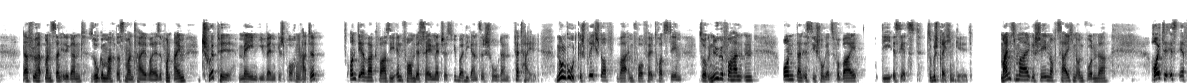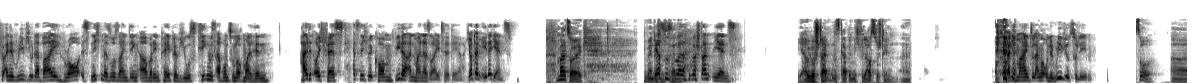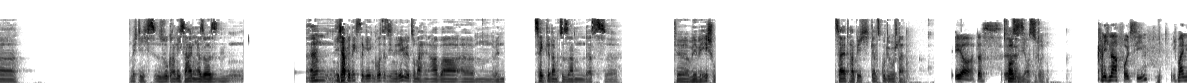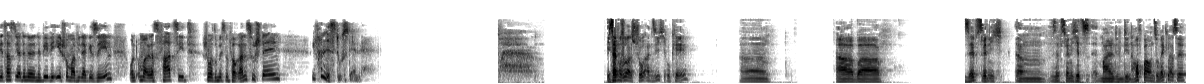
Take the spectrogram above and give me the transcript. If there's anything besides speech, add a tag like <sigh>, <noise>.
Dafür hat man es dann elegant so gemacht, dass man teilweise von einem Triple Main Event gesprochen hatte. Und der war quasi in Form der Sale Matches über die ganze Show dann verteilt. Nun gut, Gesprächsstoff war im Vorfeld trotzdem zur Genüge vorhanden. Und dann ist die Show jetzt vorbei, die es jetzt zu besprechen gilt. Manchmal geschehen noch Zeichen und Wunder. Heute ist er für eine Review dabei. Raw ist nicht mehr so sein Ding, aber den Pay-per-Views kriegen wir es ab und zu noch mal hin. Haltet euch fest. Herzlich willkommen wieder an meiner Seite der JME der Jens. Malzeug. Wie hast du es über, überstanden, Jens? Ja, überstanden. Es gab ja nicht viel auszustehen. Kann ich <laughs> meinen, so lange ohne Review zu leben. So. Äh, möchte ich so gar nicht sagen. Also ähm, ich habe ja nichts dagegen, grundsätzlich eine Review zu machen, aber ähm, wenn es hängt ja damit zusammen, dass äh, für WWE schon Zeit habe ich ganz gut überstanden. Ja, das äh, vorsichtig auszudrücken. Kann ich nachvollziehen. Ich meine, jetzt hast du ja eine, eine WWE schon mal wieder gesehen und um mal das Fazit schon mal so ein bisschen voranzustellen, wie fandest du's denn? Ich sag mal so, als Show an sich okay. Ähm, aber selbst wenn ich ähm, selbst wenn ich jetzt mal den, den Aufbau und so weglasse,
